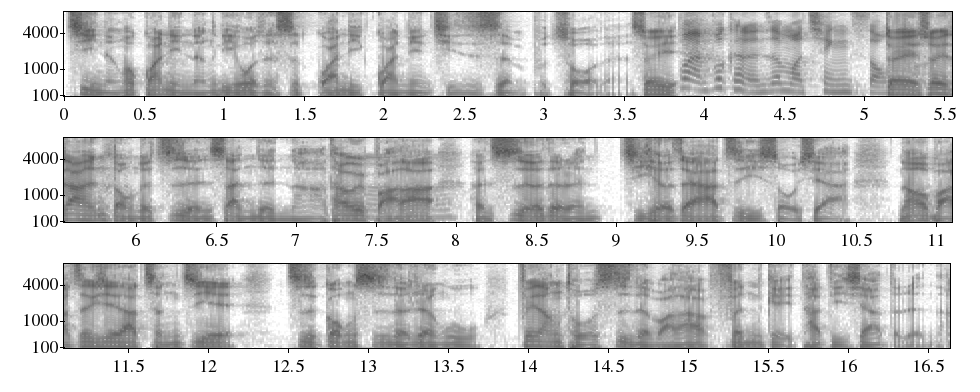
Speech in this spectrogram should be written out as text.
技能或管理能力，或者是管理观念，其实是很不错的。所以不然不可能这么轻松。对，所以他很懂得知人善任呐，他会把他很适合的人集合在他自己手下，然后把这些他承接。治公司的任务非常妥适的把它分给他底下的人啊，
